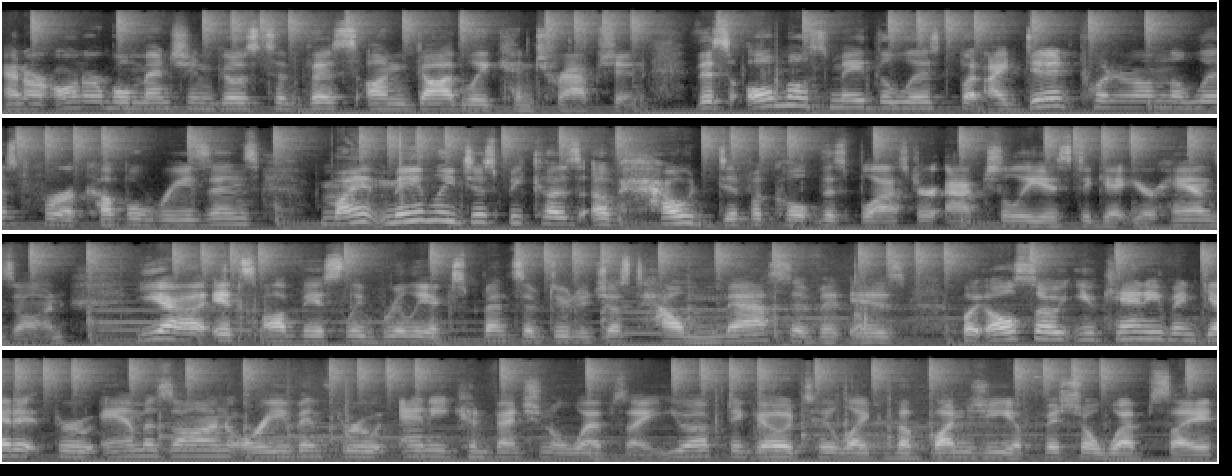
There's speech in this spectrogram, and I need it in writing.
and our honorable mention goes to this ungodly contraption. This almost made the list, but I didn't put it on the list for a couple reasons, mainly just because of how difficult this blaster actually is to get your hands on. Yeah, it's obviously really expensive due to just how massive it is, but also you can't even get it through Amazon or even through any conventional website. You have to go to like the Bungie official website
